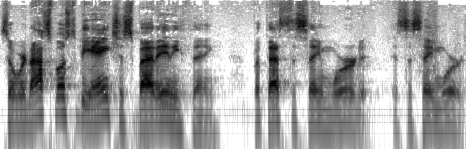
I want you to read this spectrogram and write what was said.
So we're not supposed to be anxious about anything, but that's the same word. It's the same word.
